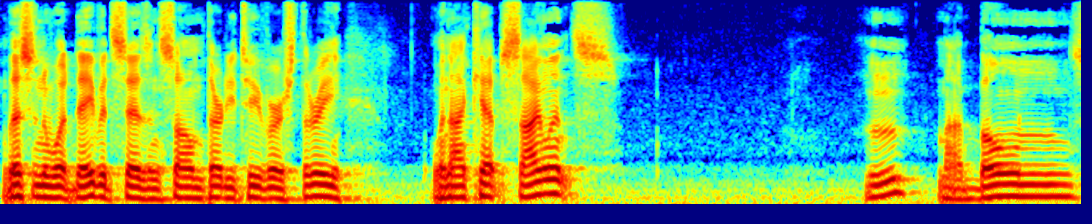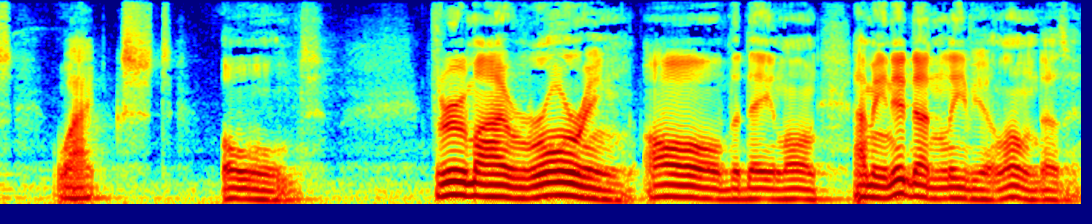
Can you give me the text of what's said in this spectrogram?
Listen to what David says in Psalm 32, verse 3 When I kept silence, hmm, my bones waxed old through my roaring all the day long. I mean, it doesn't leave you alone, does it?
